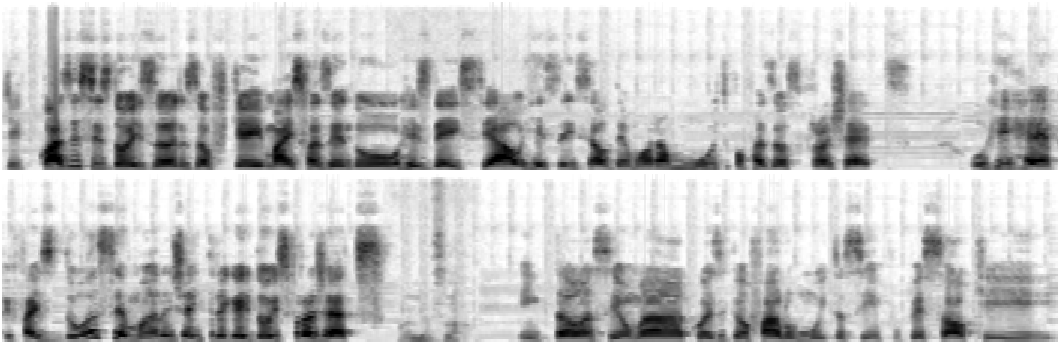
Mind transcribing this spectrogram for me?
Que quase esses dois anos eu fiquei mais fazendo residencial, e residencial demora muito para fazer os projetos. O ReHap faz duas semanas já entreguei dois projetos. Olha só. Então, assim, uma coisa que eu falo muito, assim, pro pessoal que,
